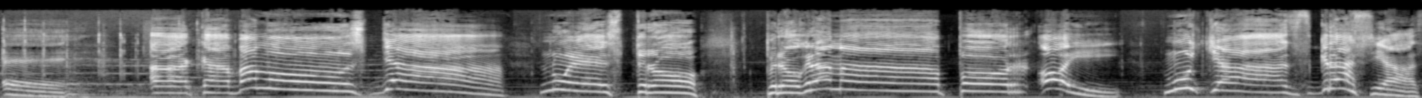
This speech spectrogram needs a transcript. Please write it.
Eh, acabamos ya nuestro programa por hoy. Muchas gracias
